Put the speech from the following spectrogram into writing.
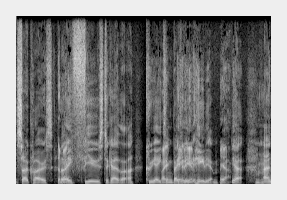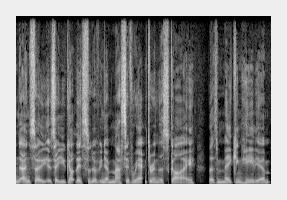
so close, that make- they fuse together, creating Like basically helium. helium. Yeah. Yeah. And and so so you got this sort of, you know, massive reactor in the sky that's making helium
